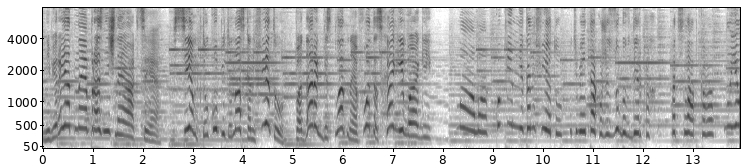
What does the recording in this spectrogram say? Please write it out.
невероятная праздничная акция. Всем, кто купит у нас конфету, подарок бесплатное фото с Хаги-Ваги. Мама, купи мне конфету. У тебя и так уже зубы в дырках от сладкого. Но я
